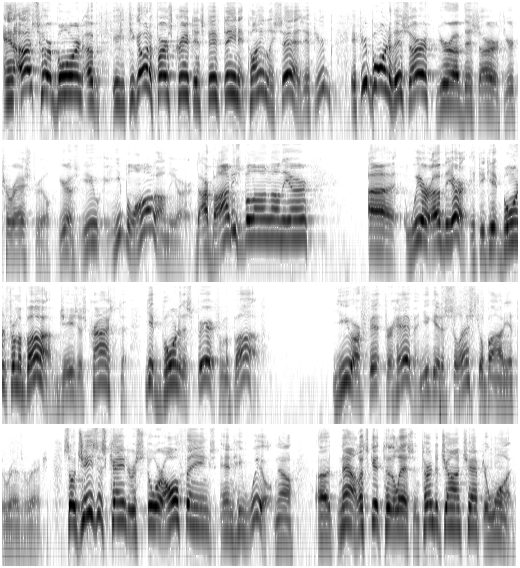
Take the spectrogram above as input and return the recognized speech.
And us who are born of, if you go to 1 Corinthians 15, it plainly says, if you're, if you're born of this earth, you're of this earth. You're terrestrial. You're a, you, you belong on the earth. Our bodies belong on the earth. Uh, we are of the earth. If you get born from above, Jesus Christ, get born of the Spirit from above. You are fit for heaven. You get a celestial body at the resurrection. So Jesus came to restore all things, and He will. Now, uh, now, let's get to the lesson. Turn to John chapter 1.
